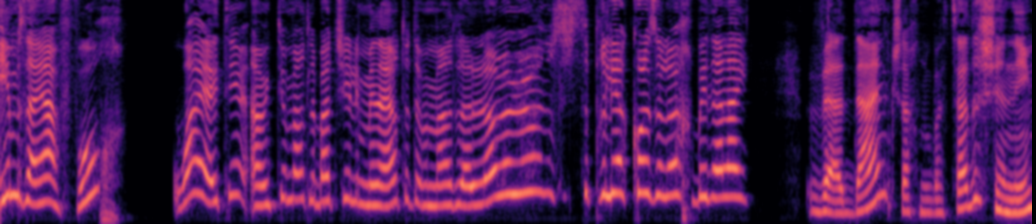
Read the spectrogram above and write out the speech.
אם זה היה הפוך, וואי הייתי הייתי אומרת לבת שלי מנערת אותה ואומרת לה לא לא לא אני רוצה שתספרי לי הכל זה לא יכביד עליי. ועדיין כשאנחנו בצד השני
